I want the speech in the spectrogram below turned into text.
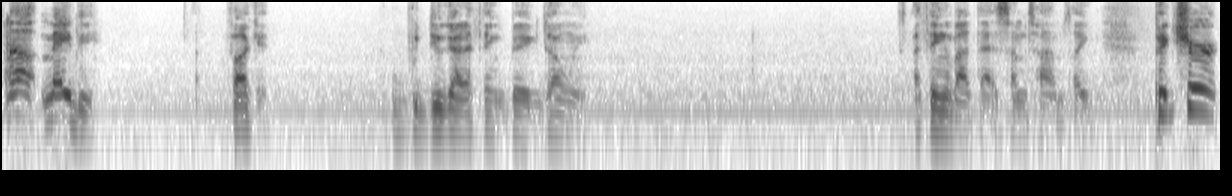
Uh, maybe. Fuck it. We do got to think big, don't we? I think about that sometimes. Like, picture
